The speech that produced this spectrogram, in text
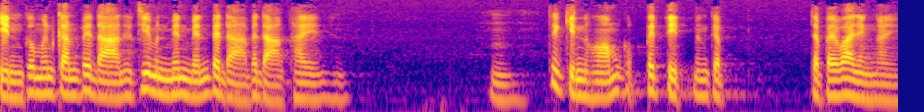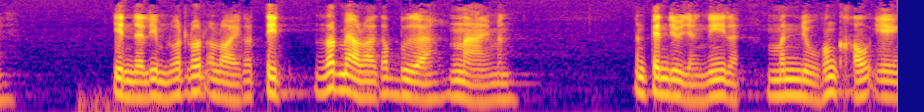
กลิ่นก็เหมือนกันไปด่าอยู่ที่มันเหม็นเหม็นไปด่าไปด่าใครถ้ากลิ่นหอมก็ไปติดมันกับจะไปว่ายังไงกินแต่ริมรสรสอร่อย ก็ติดรสไม่อร่อยก็เบื่อหน่ายมัน มันเป็นอยู่อย่างนี้แหละ มันอยู่ของเขาเอง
